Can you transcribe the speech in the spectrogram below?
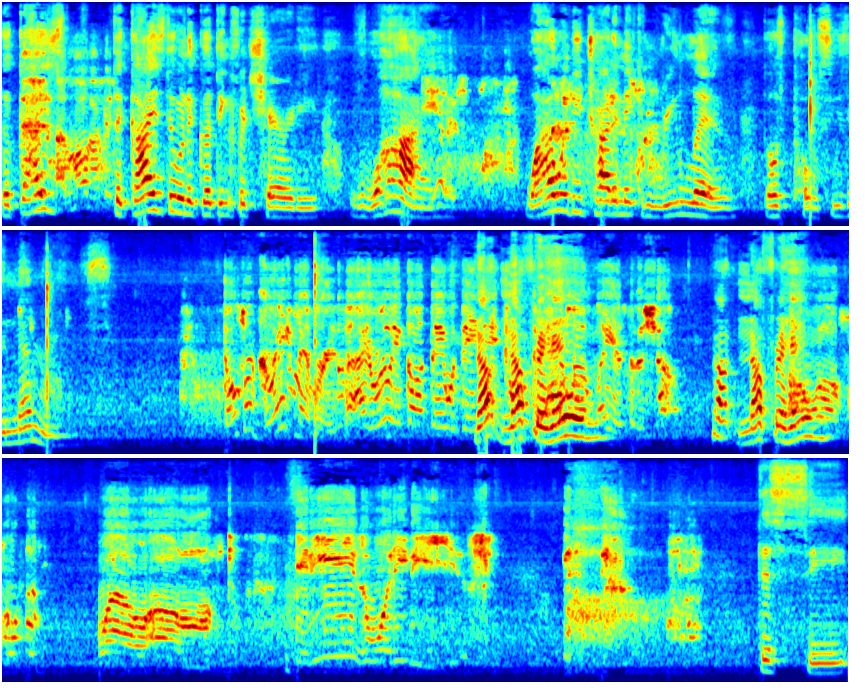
The guys, I love it. the guy's doing a good thing for charity. Why? Why would he try to make him relive those postseason memories? Those are great memories. I really thought they would. They, Not- they not for the add a lot of him. Layers to the show. Not not for him. Oh, well, well, um, it is what it is. This see,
